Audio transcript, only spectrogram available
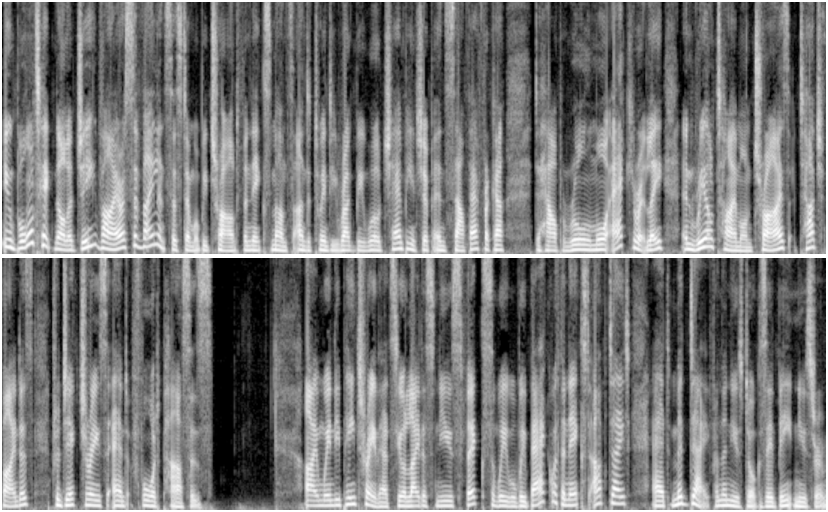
New ball technology via a surveillance system will be trialled for next month's Under 20 Rugby World Championship in South Africa to help rule more accurately in real time on tries, touch finders, trajectories, and forward passes. I'm Wendy Petrie. That's your latest news fix. We will be back with the next update at midday from the Newstalk ZB newsroom.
